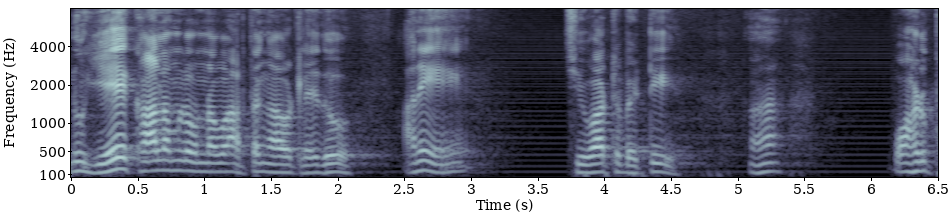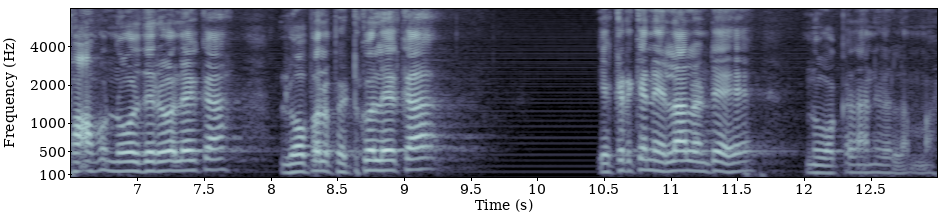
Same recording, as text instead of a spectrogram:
నువ్వు ఏ కాలంలో ఉన్నావో అర్థం కావట్లేదు అని చివాట్లు పెట్టి వాడు పాపం నోరు తెరవలేక లోపల పెట్టుకోలేక ఎక్కడికైనా వెళ్ళాలంటే నువ్వు ఒక్కదాన్ని వెళ్ళమ్మా.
